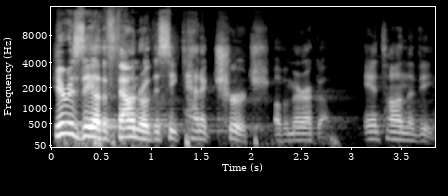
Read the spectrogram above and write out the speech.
Here is the, uh, the founder of the Satanic Church of America, Anton LaVey.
